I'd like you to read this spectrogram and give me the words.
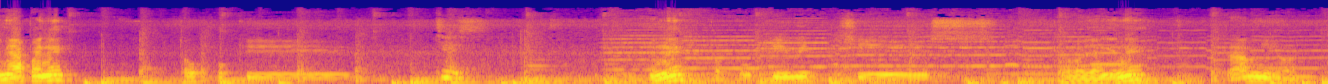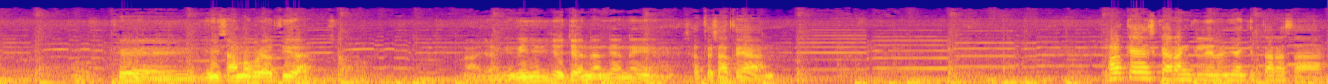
Ini apa ini? Tteokbokki. Cheese. Ini? Tteokbokki with cheese. Kalau yang ini? Ramyeon. Oke, ini sama berarti ya? Sama. Nah, yang ini jajanannya nih, sate-satean. Oke, sekarang gilirannya kita rasa.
